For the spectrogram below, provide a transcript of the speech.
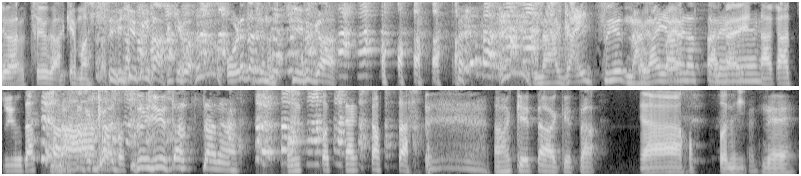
雨は、梅雨が明けました。梅雨が明けば、俺たちの梅雨が、長い梅雨、長い雨だったね。長梅雨だったな。長梅雨だったな。本当に長かった。明けた明けた。いやー、本当に。ね。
